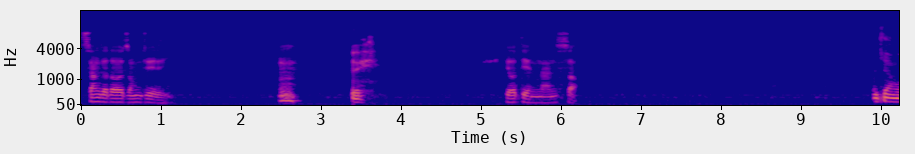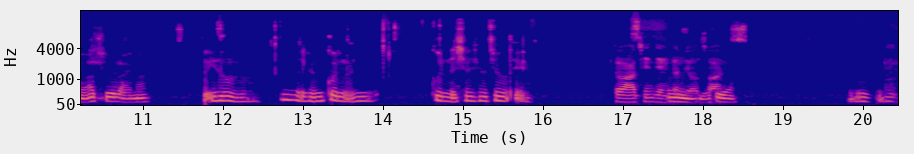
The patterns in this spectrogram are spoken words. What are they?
三个都是中距离，对，有点难扫。这样我要出来吗？不要啊，那个灌篮灌的下下叫的耶，对啊，青田跟流嗯，川，也是啊嗯，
